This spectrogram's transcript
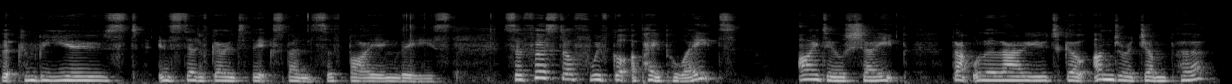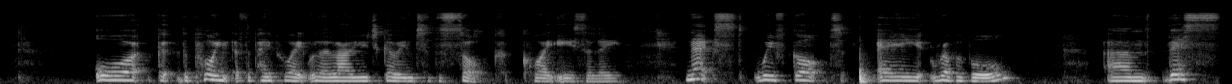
that can be used instead of going to the expense of buying these. So first off, we've got a paperweight, ideal shape, that will allow you to go under a jumper or the point of the paperweight will allow you to go into the sock quite easily. Next, we've got a rubber ball um, this,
